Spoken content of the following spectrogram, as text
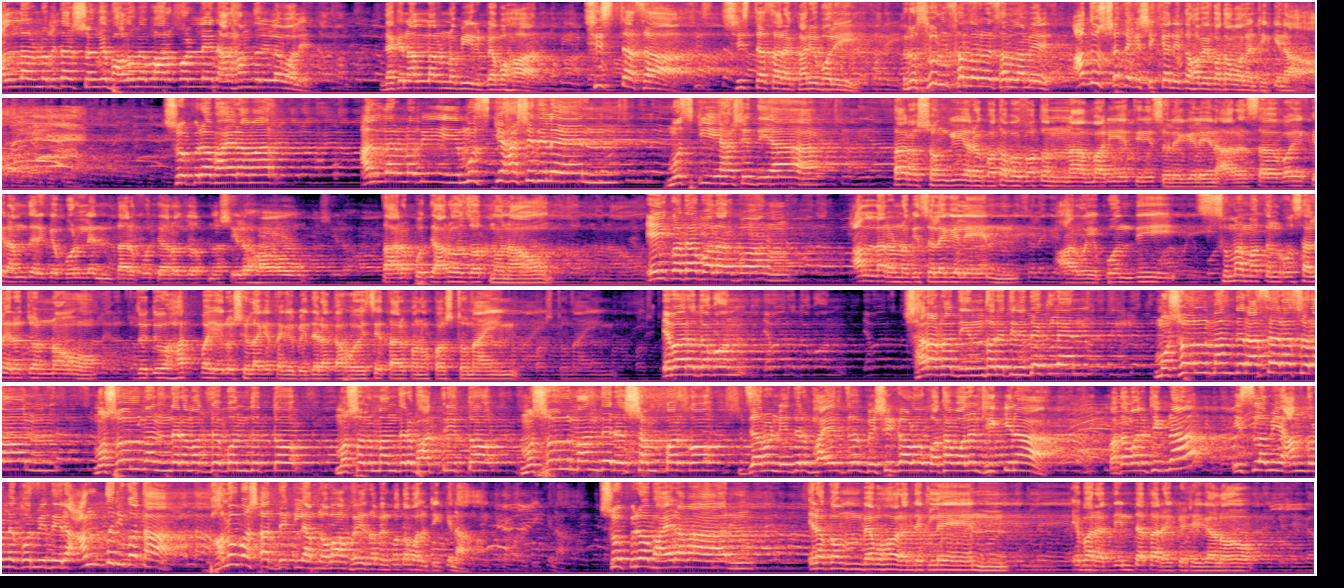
আল্লাহর নবী তার সঙ্গে ভালো ব্যবহার করলেন, আলহামদুলিল্লাহ বলে। দেখেন আল্লাহর নবীর ব্যবহার। শিষ্টাচার শিষ্টাচার কারে বলে? রসুল সাল্লা সাল্লামের আদর্শ থেকে শিক্ষা নিতে হবে, কথা বলেন ঠিক কিনা? সুপ্রা ভাইয়ের আমার, আল্লাহর নবী মুস্কি হাসি দিলেন। মুস্কি হাসি দিয়া তার সঙ্গে আর কথোপকথন না বাড়িয়ে তিনি চলে গেলেন। আর সাহাবাই কিরামদেরকে বললেন, তার প্রতি আরও যত্নশীল হও। তার প্রতি আরও যত্ন নাও। এই কথা বলার পর আল্লাহর নবী চলে গেলেন। আর ওই বন্দি সুমামাতুল ওসালের জন্য যদিও হাত পায়ে রসে লাগে তাকে বেঁধে রাখা হয়েছে, তার কোনো কষ্ট নাই। এবার যখন সারাটা দিন ধরে তিনি দেখলেন, মুসলমানদের আচার আচরণ, মুসলমানদের মধ্যে বন্ধুত্ব মুসলমানদের ভ্রাতৃত্ব মুসলমানদের সম্পর্ক, যেন নিজের ভাইয়ের যে বেশি গাঢ় কথা বলেন ঠিক কিনা? কথা বলেন ঠিক না? ইসলামী আন্দোলনের কর্মীদের আন্তরিকতা, ভালোবাসা দেখলে আপনি অবাক হয়ে যাবেন, কথা বলেন ঠিক কিনা? সুপ্রিয় ভাইয়ের আমার, এরকম ব্যবহার দেখলেন, এবার দিনটা তার কেটে গেল।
